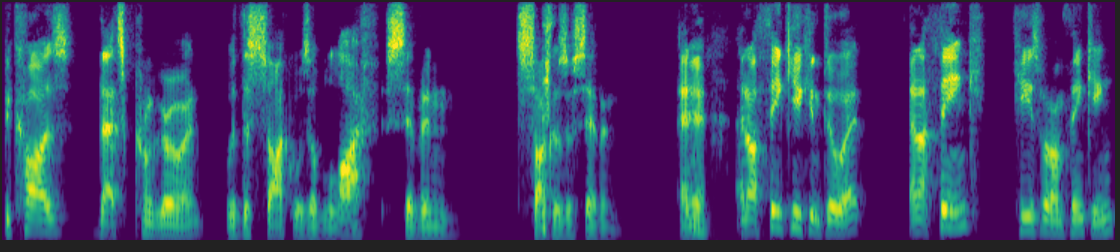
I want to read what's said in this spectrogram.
because that's congruent with the cycles of life, seven cycles of seven. And yeah. and I think you can do it. And I think here's what I'm thinking.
